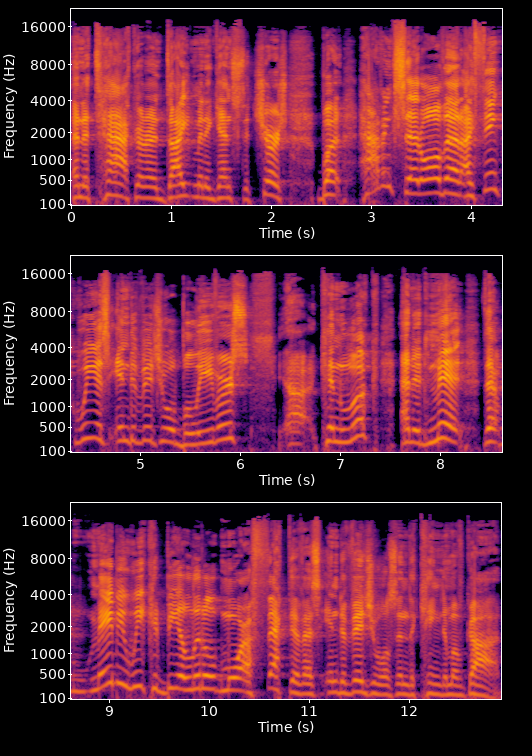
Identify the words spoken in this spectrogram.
an attack or an indictment against the church. But having said all that, I think we as individual believers uh, can look and admit that maybe we could be a little more effective as individuals in the kingdom of God.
